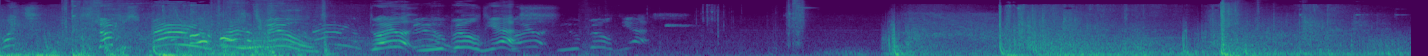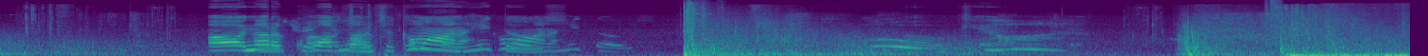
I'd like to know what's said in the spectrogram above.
What? Stop spamming! Trying to build. Do I let you build? Yes. You build, yes. Oh, not a Oh, quad launcher. Come on, I hate Come those. On, I hate those. Okay.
